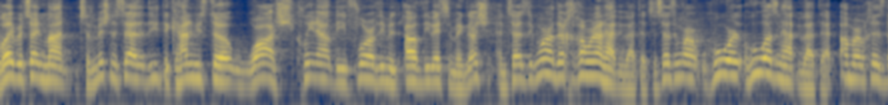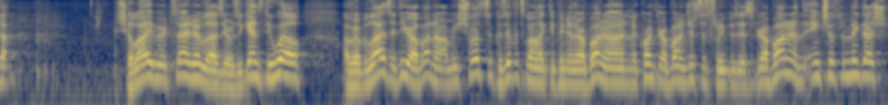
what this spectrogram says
the Mishnah said that the, the Kohanim used to wash, clean out the floor of the of the Beit Hamikdash, and says the Gemara, the Chacham were not happy about that. So says the Gemara, who were, who wasn't happy about that? Amar Chisda. Shalai Bertzayin Rebbe Lazar was against the will of Rebbe Lazar, the Rabbana, Ami Shvotza, because if it's going like the opinion of the Rabbana, and according to the Rabbana, just to sweep is this the Rabbana, and the ain't Shvotza Migdash,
